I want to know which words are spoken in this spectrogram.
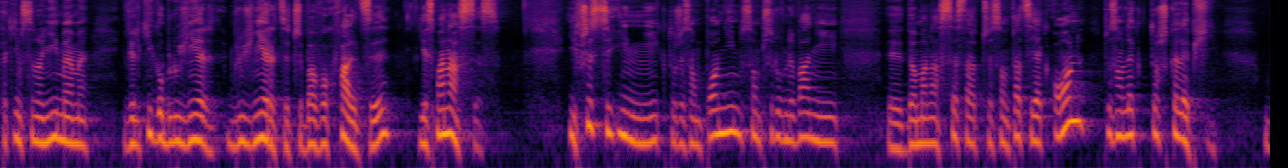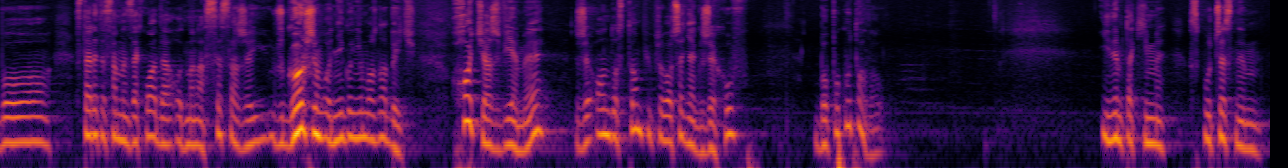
takim synonimem wielkiego bluźnier, bluźniercy czy bawłochwalcy jest Manasses. I wszyscy inni, którzy są po nim, są przyrównywani y, do Manassesa, czy są tacy jak on, czy są troszkę lepsi. Bo Stary Testament zakłada od Manassesa, że już gorszym od niego nie można być. Chociaż wiemy, że on dostąpił przebaczenia grzechów, bo pokutował. Innym takim współczesnym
